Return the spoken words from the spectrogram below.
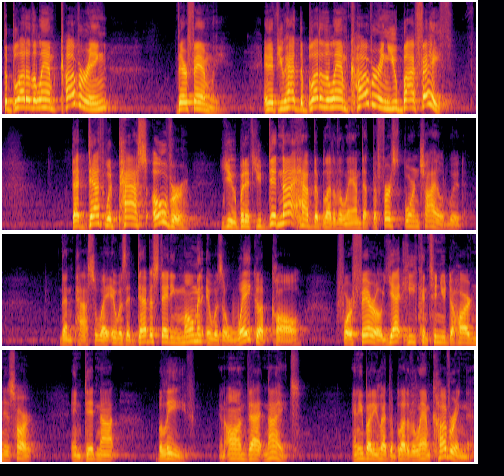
the blood of the lamb covering their family. And if you had the blood of the lamb covering you by faith, that death would pass over you. But if you did not have the blood of the lamb, that the firstborn child would then pass away. It was a devastating moment. It was a wake up call for Pharaoh, yet he continued to harden his heart and did not believe. And on that night, anybody who had the blood of the Lamb covering them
